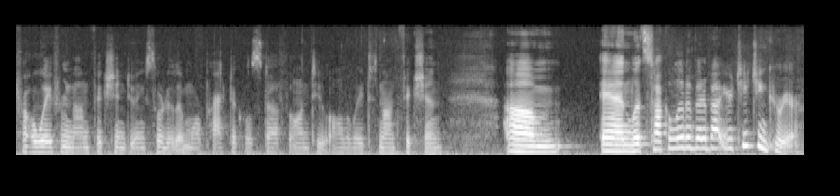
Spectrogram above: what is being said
from, away from nonfiction, doing sort of the more practical stuff, onto all the way to nonfiction. Um, and let's talk a little bit about your teaching career.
